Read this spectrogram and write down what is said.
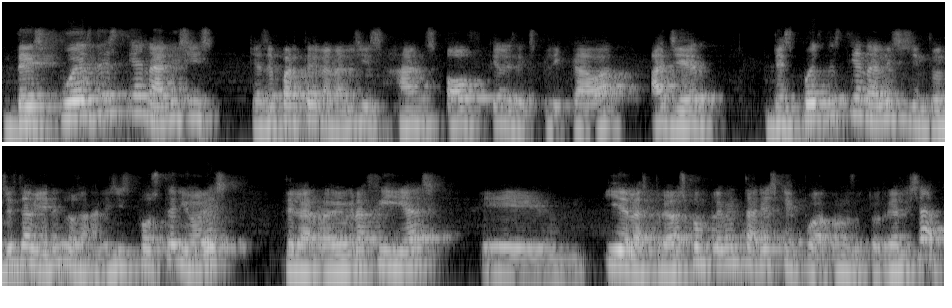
Después de este análisis, que hace parte del análisis hands-off que les explicaba ayer. Después de este análisis, entonces ya vienen los análisis posteriores de las radiografías eh, y de las pruebas complementarias que podamos nosotros realizar.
